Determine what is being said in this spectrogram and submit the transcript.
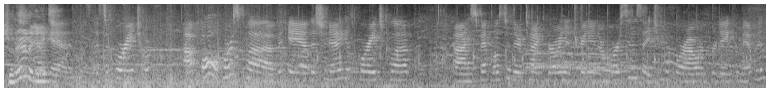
Shenanigans. Shenanigans. It's a 4-H, hor- uh, oh, horse club, and the Shenanigans 4-H club uh, has spent most of their time growing and training their horses, a two to four hour per day commitment.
